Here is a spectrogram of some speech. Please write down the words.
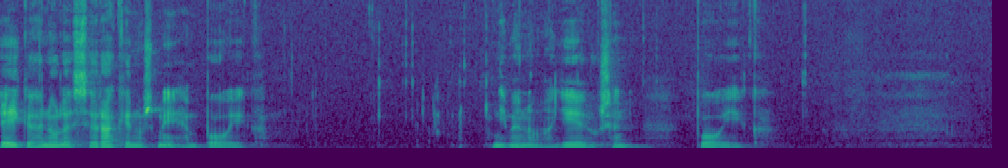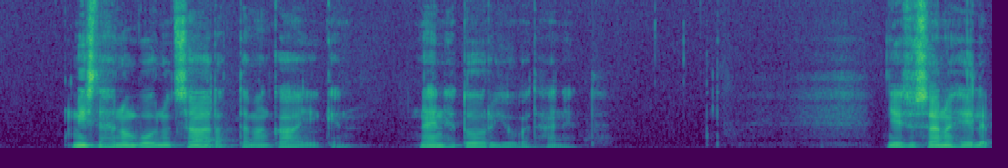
eikö hän ole se rakennusmiehen poika. Nimenomaan Jeesuksen poika. Mistä hän on voinut saada tämän kaiken? Näin he torjuvat hänet. Jeesus sanoi heille,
